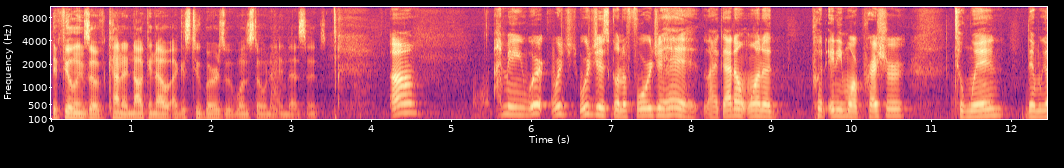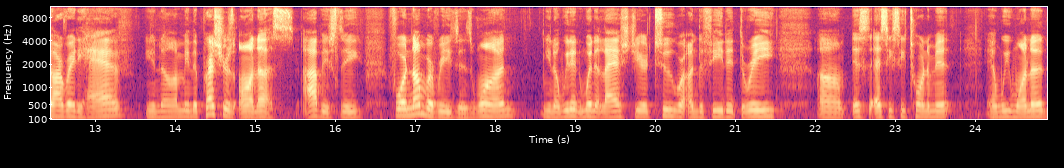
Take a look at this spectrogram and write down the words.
the feelings of kind of knocking out, I guess, two birds with one stone in, in that sense? Um, I mean, we're we're we're just gonna forge ahead. Like I don't want to put any more pressure to win than we already have. You know, I mean, the pressure's on us, obviously, for a number of reasons. One, you know, we didn't win it last year. Two, we're undefeated. Three, um, it's the SEC tournament, and we wanna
